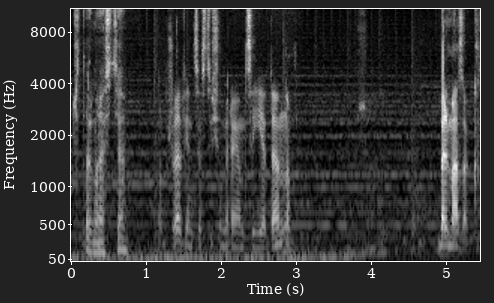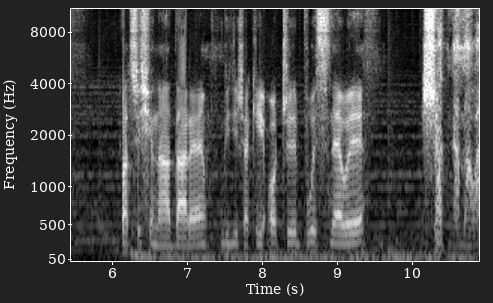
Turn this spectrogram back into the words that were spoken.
14. Dobrze, więc jesteś umierający jeden. Dobrze. Belmazok. Patrzy się na Adarę, widzisz jak jej oczy błysnęły. Żadna mała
